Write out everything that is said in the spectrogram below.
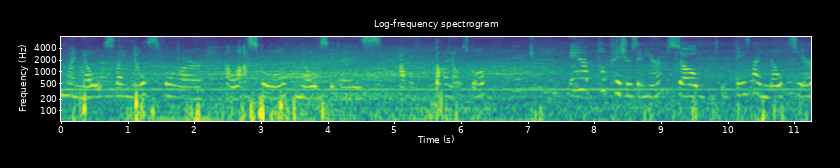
my notes like notes for a law school notes because I have a final school and I put pictures in here so these my notes here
